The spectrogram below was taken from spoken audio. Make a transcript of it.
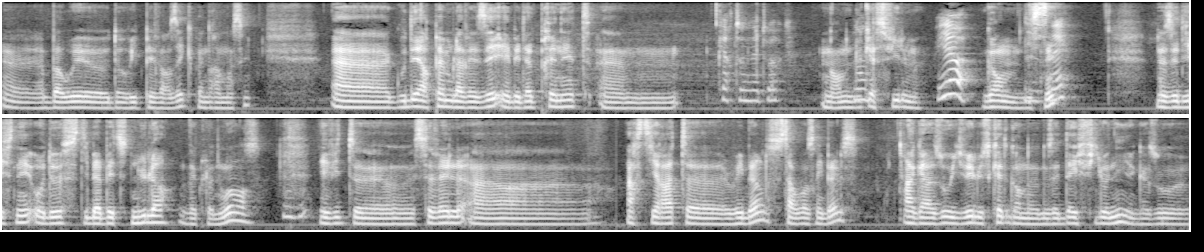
euh, baoe euh, da ovid pe varzek pen ramose. Euh, goude ar pem laveze e bedat prenet euh, Cartoon Network? non, Non. Lucasfilm Yeah, gant Disney. Disney? Neuze Disney o deus dibabet nula avec Clone Wars. Evit euh, sevel a ar stirat euh, Rebels, Star Wars Rebels. Hag a zo ive lusket gant euh, neuze Dave Filoni hag a zo euh,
